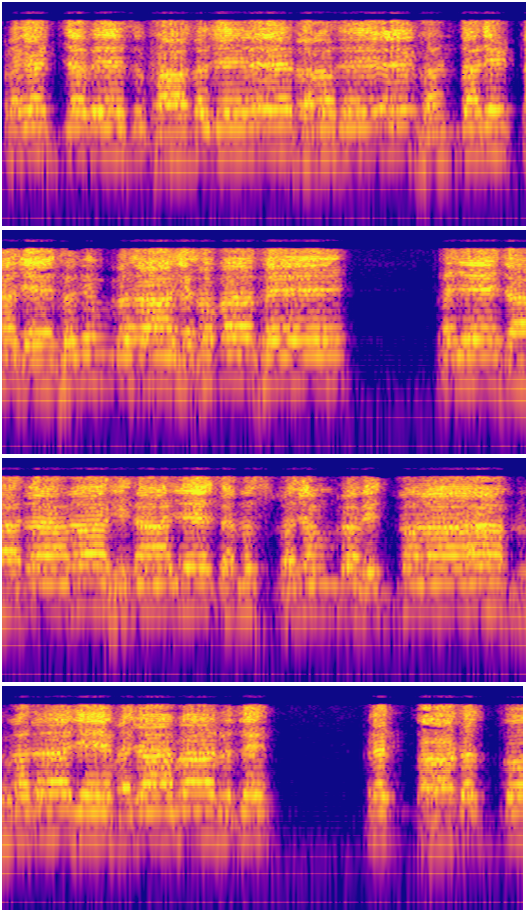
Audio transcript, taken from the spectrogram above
प्रयज्यवे सुखादये तमसे भन्तरिष्टये धुनिवृदाय तपसे। प्रये जातामाहिनाये तनुस्वयम् प्रविद्मना बृहदाये भजामारुत् कृत्वा तत्त्वो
